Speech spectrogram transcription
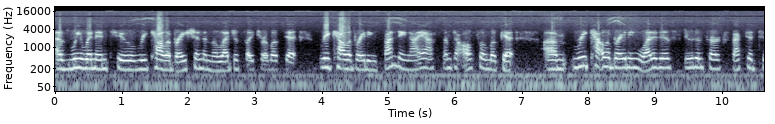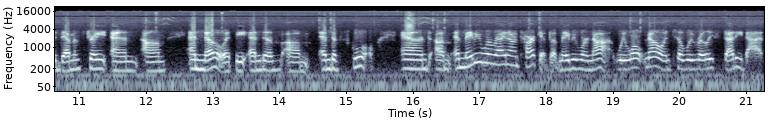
As we went into recalibration and the legislature looked at recalibrating funding, I asked them to also look at um, recalibrating what it is students are expected to demonstrate and um, and know at the end of um, end of school. And um, and maybe we're right on target, but maybe we're not. We won't know until we really study that,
